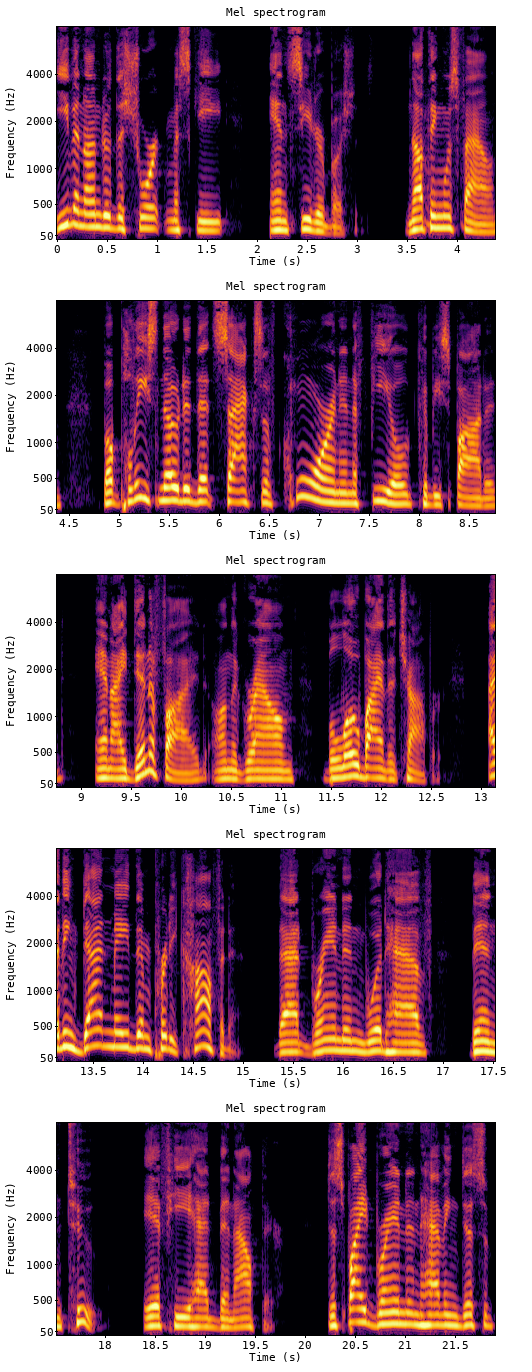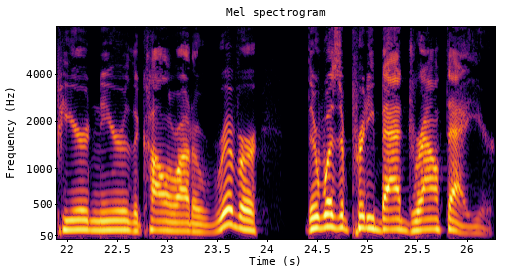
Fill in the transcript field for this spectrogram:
even under the short mesquite and cedar bushes. Nothing was found, but police noted that sacks of corn in a field could be spotted and identified on the ground below by the chopper. I think that made them pretty confident that Brandon would have been too if he had been out there. Despite Brandon having disappeared near the Colorado River, there was a pretty bad drought that year,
